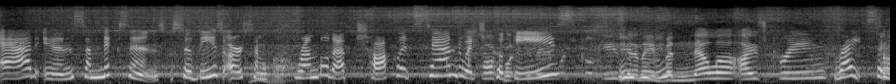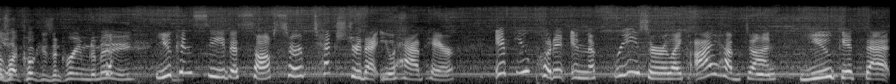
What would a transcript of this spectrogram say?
add in some mix-ins. So these are some crumbled up chocolate sandwich Chocolate cookies. sandwich cookies and a mm-hmm. vanilla ice cream. Right, so Sounds you, like cookies and cream to me. you can see the soft serve texture that you have here. If you put it in the freezer like I have done, you get that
